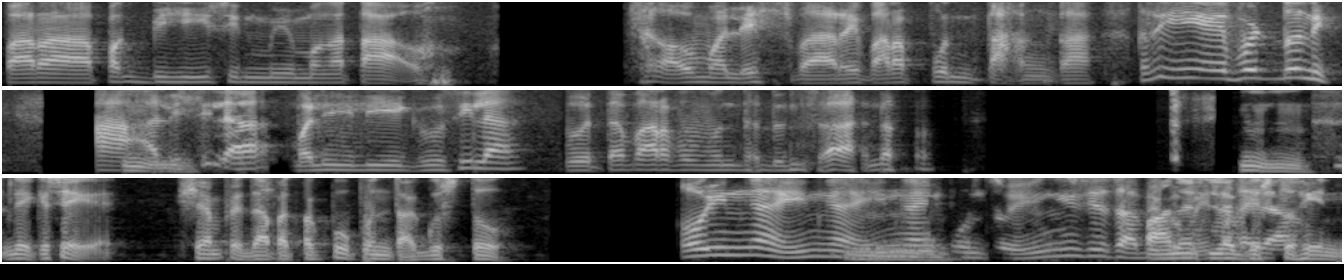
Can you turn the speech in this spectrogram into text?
para pagbihisin mo yung mga tao tsaka umalis pare para puntahan ka. Kasi yung effort dun eh. Aalis sila, maliligo sila, puta para pumunta dun sa ano. Mm. Hindi, kasi, syempre, dapat pagpupunta, gusto. O yun nga, yun nga, yun nga yung Hmm. punto. Yun yung sinasabi Paano ko. may nila gustuhin?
